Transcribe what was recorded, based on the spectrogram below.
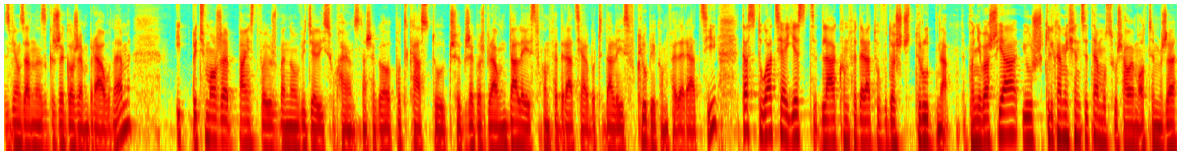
związane z Grzegorzem Braunem. I być może Państwo już będą wiedzieli, słuchając naszego podcastu, czy Grzegorz Braun dalej jest w Konfederacji, albo czy dalej jest w klubie Konfederacji. Ta sytuacja jest dla konfederatów dość trudna, ponieważ ja już kilka miesięcy temu słyszałem o tym, że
